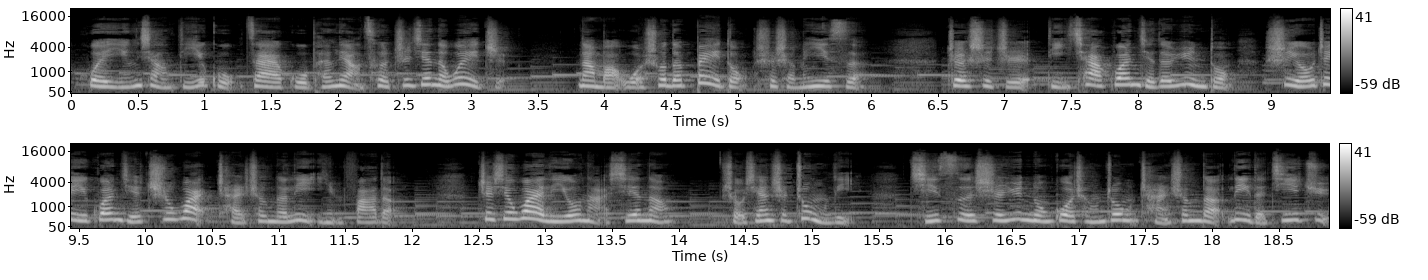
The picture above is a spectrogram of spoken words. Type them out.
会影响骶骨在骨盆两侧之间的位置。那么我说的被动是什么意思？这是指骶髂关节的运动是由这一关节之外产生的力引发的。这些外力有哪些呢？首先是重力，其次是运动过程中产生的力的积聚。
